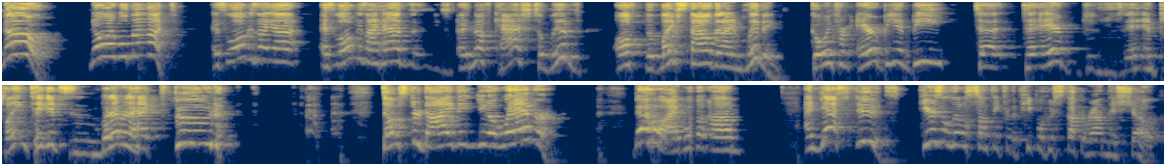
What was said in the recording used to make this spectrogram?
No, no, I will not. As long as I, uh, as long as I have enough cash to live off the lifestyle that I'm living, going from Airbnb to to air and plane tickets and whatever the heck, food, dumpster diving, you know, whatever. No, I will. Um, and yes, dudes, here's a little something for the people who stuck around this show.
